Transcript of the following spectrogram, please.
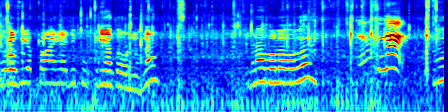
ਜੋ ਵੀ ਆਪਾਂ ਆਏ ਅੱਜ ਕੁਕੜੀਆਂ ਤੋੜਨ ਹਨਾ ਬਣਾ ਬੋਲੋ ਉਹ। ਨਾ।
